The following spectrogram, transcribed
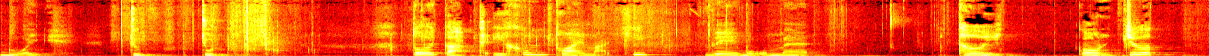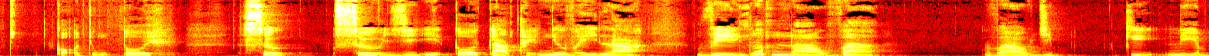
đuổi, chụt chụt. Tôi cảm thấy không thoải mái khi về bố mẹ. Thời còn chưa có chúng tôi, sợ sợ dĩ tôi cảm thấy như vậy là vì năm nào và vào dịp kỷ niệm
